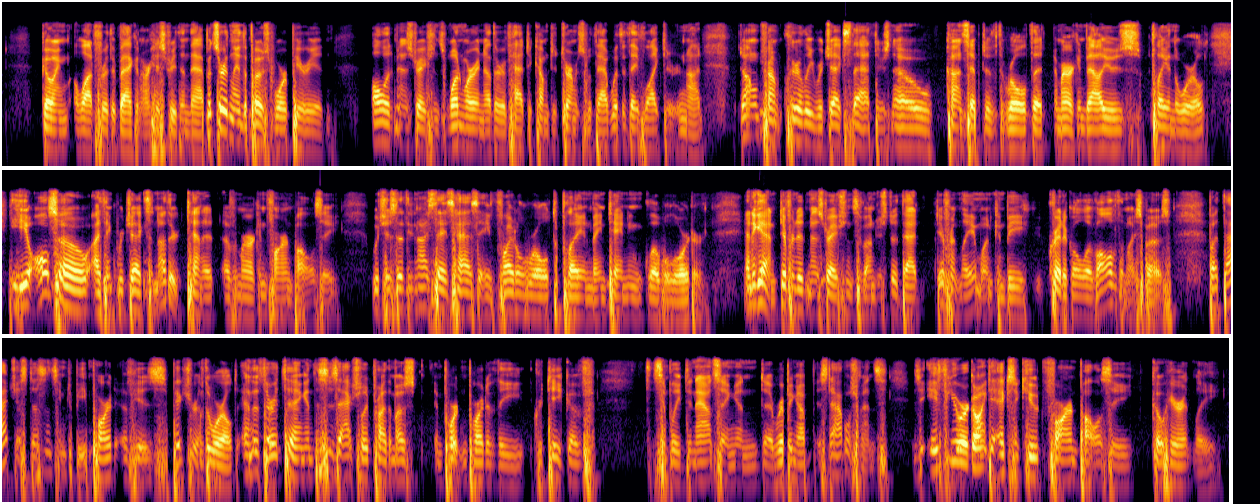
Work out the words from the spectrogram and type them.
going a lot further back in our history than that. But certainly in the post war period, all administrations, one way or another, have had to come to terms with that, whether they've liked it or not. Donald Trump clearly rejects that. There's no concept of the role that American values play in the world. He also, I think, rejects another tenet of American foreign policy, which is that the United States has a vital role to play in maintaining global order. And again, different administrations have understood that differently, and one can be critical of all of them, I suppose. But that just doesn't seem to be part of his picture of the world. And the third thing, and this is actually probably the most important part of the critique of simply denouncing and uh, ripping up establishments, is if you are going to execute foreign policy coherently,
